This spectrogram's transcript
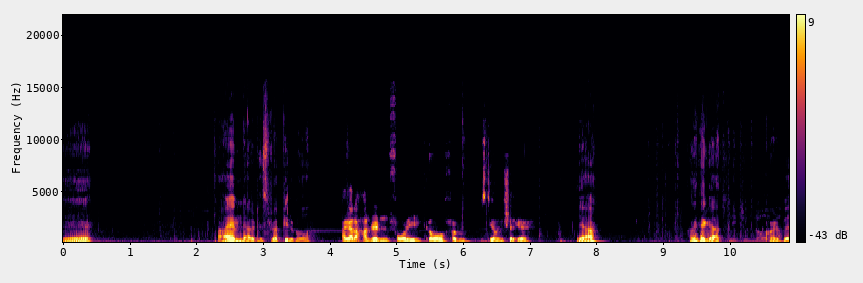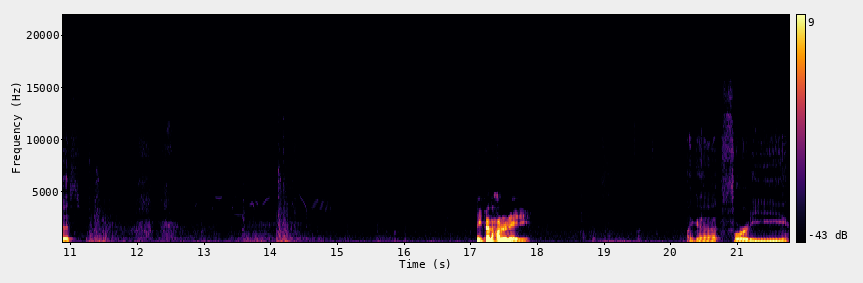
it? Eh. I am now disreputable. I got 140 gold from stealing shit here. Yeah? I think I got Need to know quite a bit. Make that 180. I got 40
